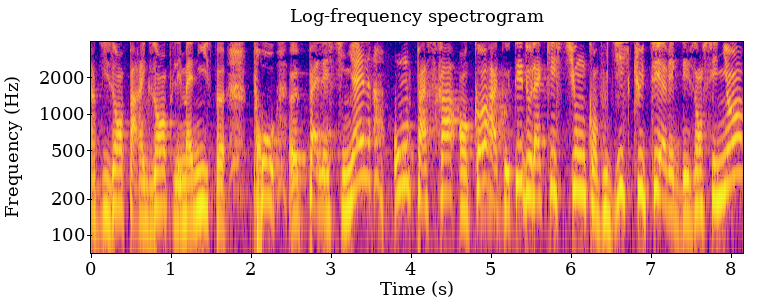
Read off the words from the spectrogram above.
interdisant par exemple les manifs euh, pro-palestiniennes, on passera encore à côté de la question. Quand vous discutez avec des enseignants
